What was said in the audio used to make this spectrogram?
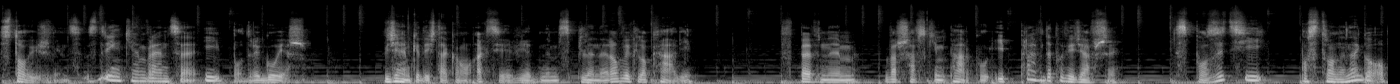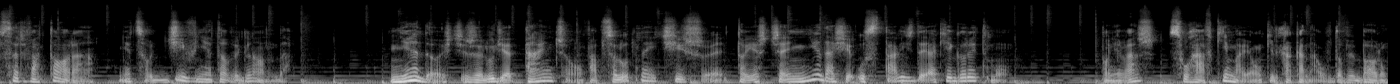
Stoisz więc z drinkiem w ręce i podrygujesz. Widziałem kiedyś taką akcję w jednym z plenerowych lokali w pewnym warszawskim parku i prawdę powiedziawszy, z pozycji postronnego obserwatora nieco dziwnie to wygląda. Nie dość, że ludzie tańczą w absolutnej ciszy, to jeszcze nie da się ustalić do jakiego rytmu, ponieważ słuchawki mają kilka kanałów do wyboru.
